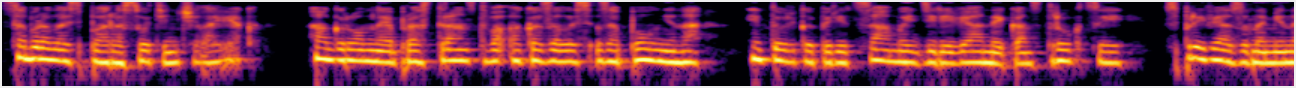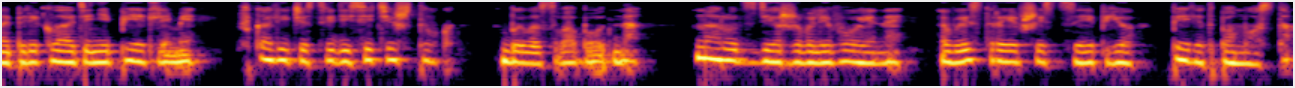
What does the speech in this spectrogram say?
собралась пара сотен человек. Огромное пространство оказалось заполнено, и только перед самой деревянной конструкцией с привязанными на перекладине петлями в количестве десяти штук было свободно. Народ сдерживали воины, выстроившись цепью перед помостом.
